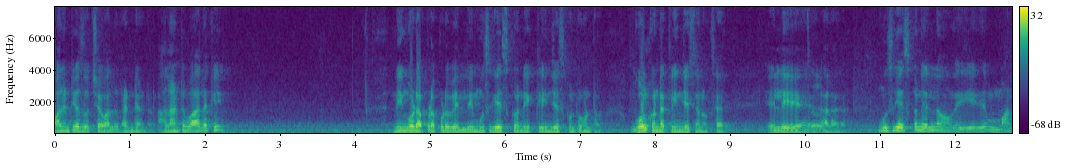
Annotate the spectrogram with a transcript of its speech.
వాలంటీర్స్ వచ్చేవాళ్ళు రండి అంటారు. అలాంటి వాళ్ళకి నేను కూడా అప్పుడప్పుడు వెళ్ళి ముసుగేసుకొని క్లీన్ చేసుకుంటూ ఉంటాం. గోల్కొండ క్లీన్ చేశాను ఒకసారి. వెళ్ళి అలాగా. ముసుగేసుకొని వెళ్ళాం ఇది మన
